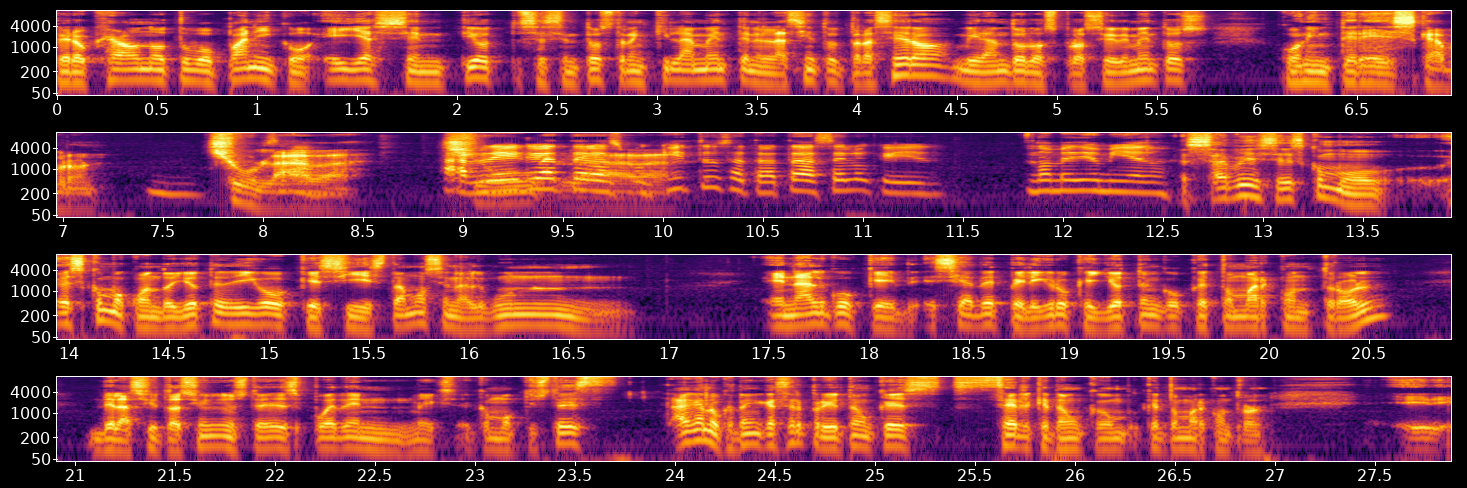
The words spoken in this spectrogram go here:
Pero Carol no tuvo pánico, ella se sentó tranquilamente en el asiento trasero, mirando los procedimientos con interés, cabrón. Mm. Chulada. Arréglate los poquitos, se trata de hacer lo que no me dio miedo. Sabes, es como, es como cuando yo te digo que si estamos en algún, en algo que sea de peligro que yo tengo que tomar control de la situación y ustedes pueden, como que ustedes hagan lo que tengan que hacer, pero yo tengo que ser el que tengo que tomar control. Eh,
